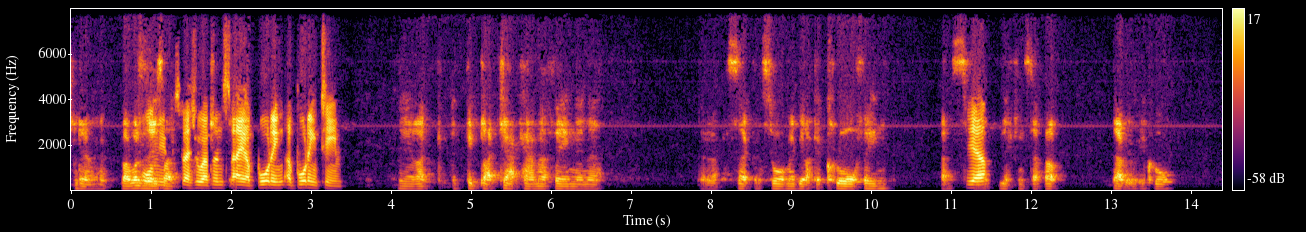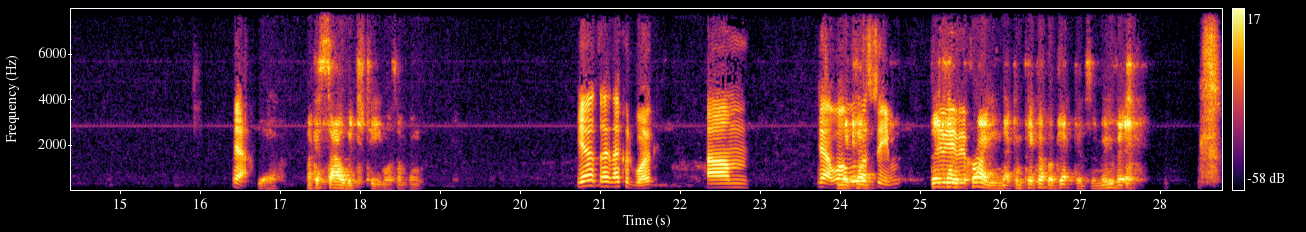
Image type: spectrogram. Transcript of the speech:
I don't know, like one of those like special weapons, like a boarding a boarding team. Yeah, like a big like jackhammer thing and a uh, like a circular saw, maybe like a claw thing. That's Yeah. like, lifting stuff up. That'd be really cool. Yeah. Yeah. Like a salvage team or something. Yeah, that, that could work. Um, yeah, well, we'll a- see. They Maybe have a crane that can pick up objectives and move it.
